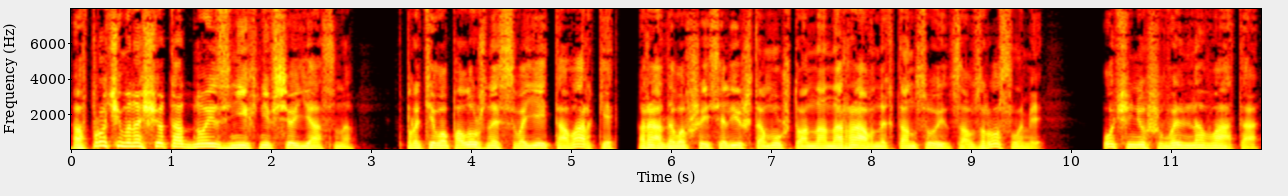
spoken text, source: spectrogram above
А, впрочем, и насчет одной из них не все ясно. Противоположность своей товарке, радовавшейся лишь тому, что она на равных танцует со взрослыми, очень уж вольновато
